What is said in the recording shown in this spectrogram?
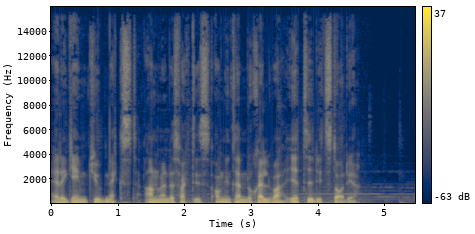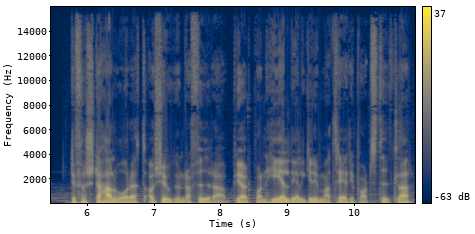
eller GameCube Next användes faktiskt av Nintendo själva i ett tidigt stadie. Det första halvåret av 2004 bjöd på en hel del grymma tredjepartstitlar.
